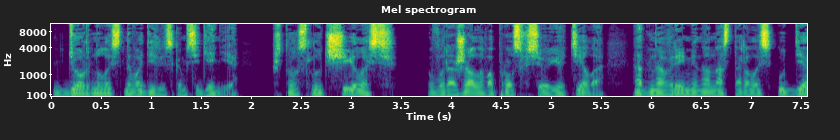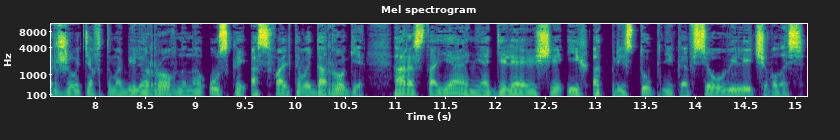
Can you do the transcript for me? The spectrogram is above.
дернулась на водительском сиденье. «Что случилось?» — выражало вопрос все ее тело. Одновременно она старалась удерживать автомобиль ровно на узкой асфальтовой дороге, а расстояние, отделяющее их от преступника, все увеличивалось.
